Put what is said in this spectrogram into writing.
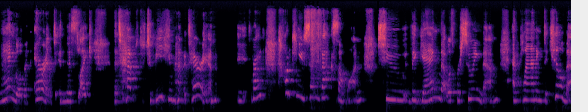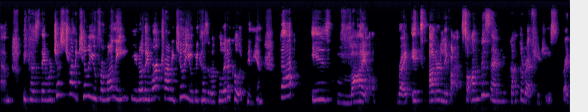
mangled and errant in this like attempt to be humanitarian right? How can you send back someone to the gang that was pursuing them and planning to kill them because they were just trying to kill you for money? You know, they weren't trying to kill you because of a political opinion. That is vile. Right? It's utterly vile. So, on this end, you've got the refugees, right?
